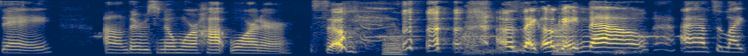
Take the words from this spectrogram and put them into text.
day, um, there was no more hot water. So mm. I was like, okay, now I have to like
